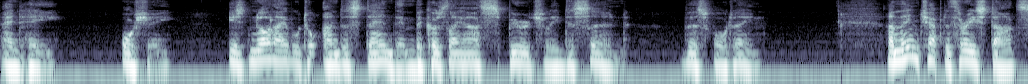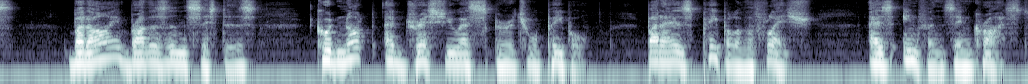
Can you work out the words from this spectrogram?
and he, or she, is not able to understand them because they are spiritually discerned. Verse 14. And then chapter 3 starts, But I, brothers and sisters, could not address you as spiritual people, but as people of the flesh, as infants in Christ.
